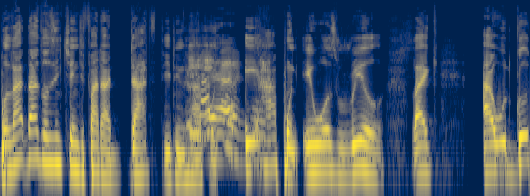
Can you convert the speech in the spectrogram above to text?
But that, that doesn't change the fact that that didn't happen. happened. It happened. It was real. Like I would go.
